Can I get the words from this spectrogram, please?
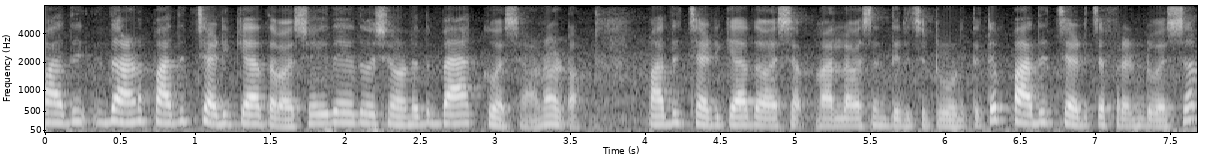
പതി ഇതാണ് പതിച്ചടിക്കാത്ത വശം. ഇത് ഏത് വശമാണ്? ഇത് ബാക്ക് വശമാണ് കേട്ടോ. പതിച്ചടിക്കാത്ത വശം നല്ല വശം തിരിച്ചിട്ട് കൊടുത്തിട്ട് പതിച്ചടിച്ച ഫ്രണ്ട് വശം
